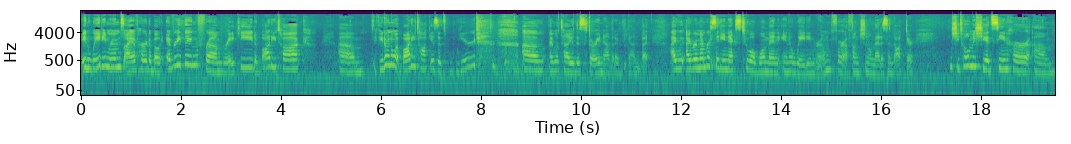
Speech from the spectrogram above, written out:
in waiting rooms, I have heard about everything from Reiki to body talk, um, if you don't know what body talk is, it's weird. um, I will tell you this story now that I've begun. But I, w- I remember sitting next to a woman in a waiting room for a functional medicine doctor. And she told me she had seen her um,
